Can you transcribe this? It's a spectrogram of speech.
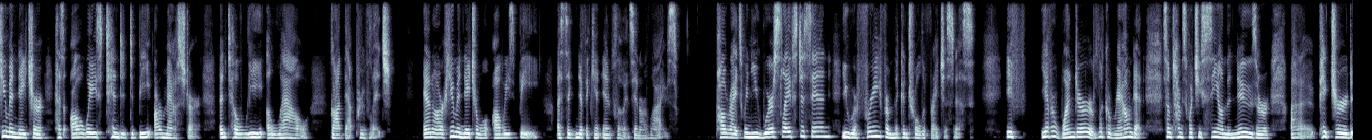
Human nature has always tended to be our master until we allow God that privilege. And our human nature will always be a significant influence in our lives. Paul writes, when you were slaves to sin, you were free from the control of righteousness. If you ever wonder or look around at sometimes what you see on the news or uh, pictured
